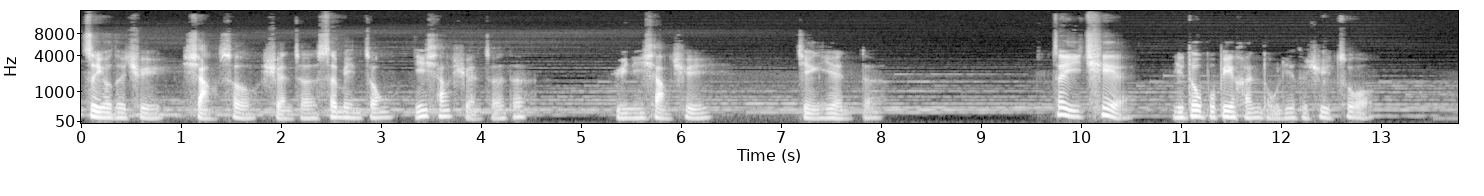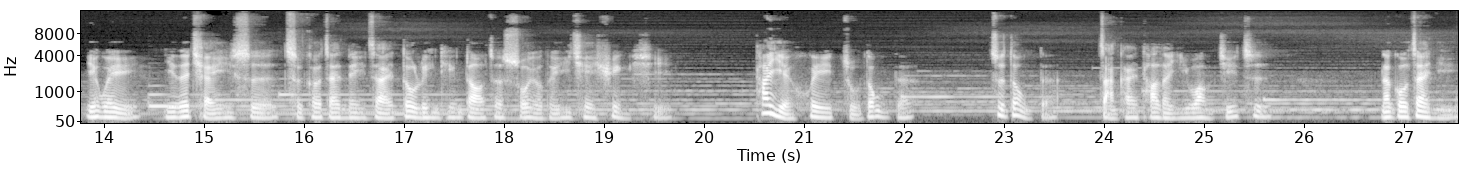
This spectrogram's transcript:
自由的去享受选择生命中你想选择的，与你想去经验的这一切，你都不必很努力的去做，因为。你的潜意识此刻在内在都聆听到这所有的一切讯息，它也会主动的、自动的展开它的遗忘机制，能够在你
